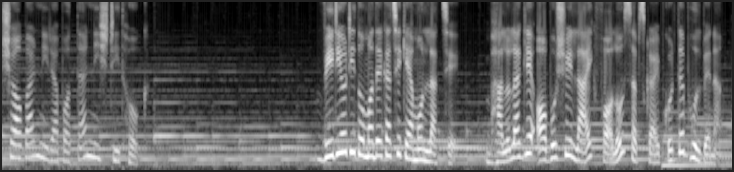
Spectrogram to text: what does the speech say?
সবার নিরাপত্তা নিশ্চিত হোক। ভিডিওটি তোমাদের কাছে কেমন লাগছে? ভালো লাগলে অবশ্যই লাইক, ফলো, সাবস্ক্রাইব করতে ভুলবে না।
